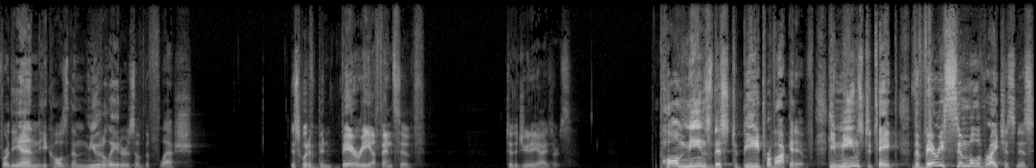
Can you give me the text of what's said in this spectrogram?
for the end. He calls them mutilators of the flesh. This would have been very offensive to the Judaizers. Paul means this to be provocative. He means to take the very symbol of righteousness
